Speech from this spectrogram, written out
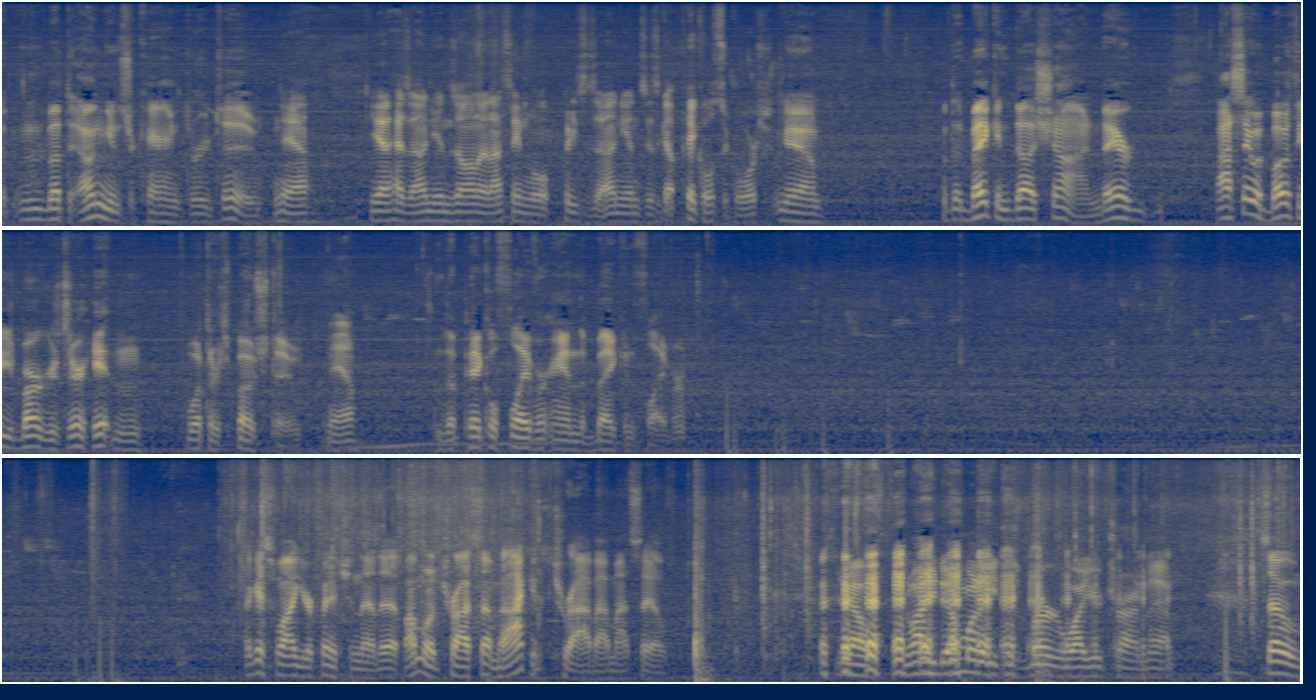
it, but the onions are carrying through too. Yeah. Yeah, it has onions on it. I've seen little pieces of onions. It's got pickles, of course. Yeah, but the bacon does shine. They're, I say with both these burgers, they're hitting what they're supposed to. Yeah. The pickle flavor and the bacon flavor. I guess while you're finishing that up, I'm gonna try something I could try by myself. Yeah, you do, I'm gonna eat this burger while you're trying that. So,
